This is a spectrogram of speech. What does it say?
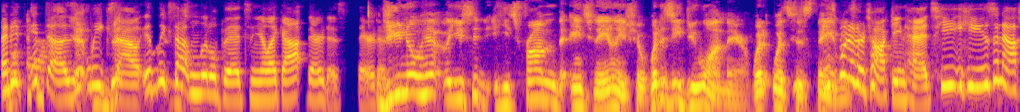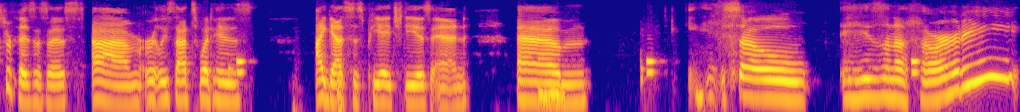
And it, it does. It leaks out. It leaks out in little bits, and you're like, ah, there it is. There it is. Do you know him? You said he's from the Ancient Alien show. What does he do on there? What what's his thing? He's one of their talking heads. He he is an astrophysicist, um, or at least that's what his, I guess, his PhD is in. Um, so he's an authority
